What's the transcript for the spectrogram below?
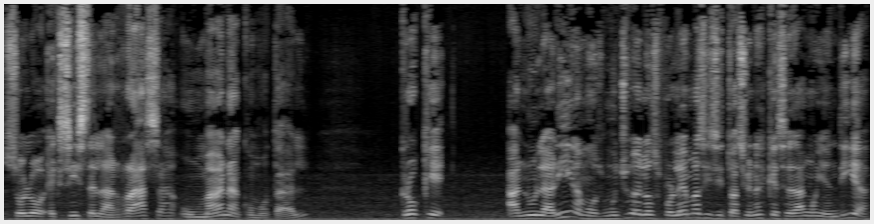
solo existe la raza humana como tal, creo que anularíamos muchos de los problemas y situaciones que se dan hoy en día,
